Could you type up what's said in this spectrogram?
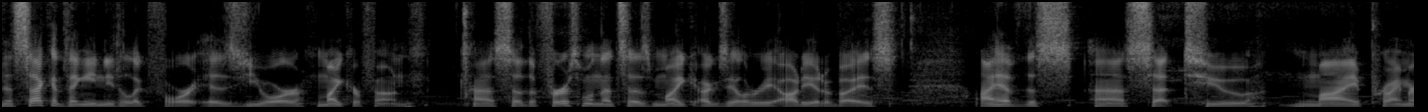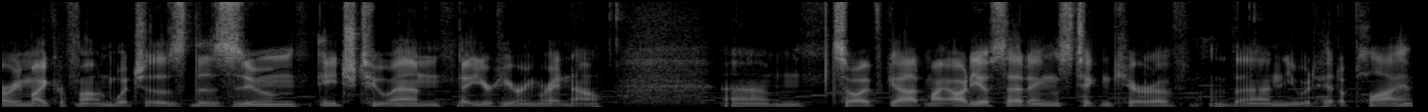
the second thing you need to look for is your microphone. Uh, so the first one that says mic auxiliary audio device, I have this uh, set to my primary microphone, which is the Zoom H2n that you're hearing right now. Um, so I've got my audio settings taken care of. Then you would hit apply.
